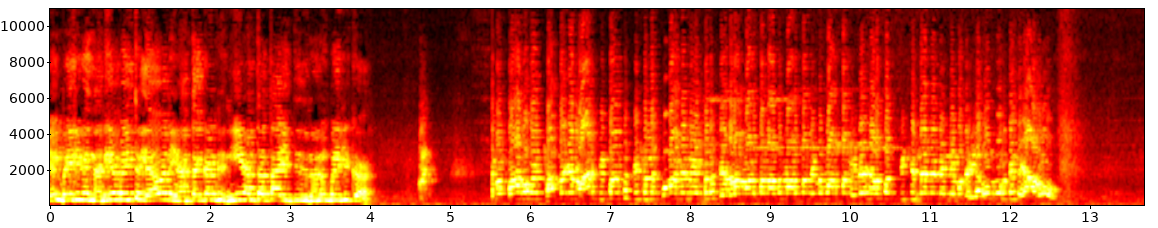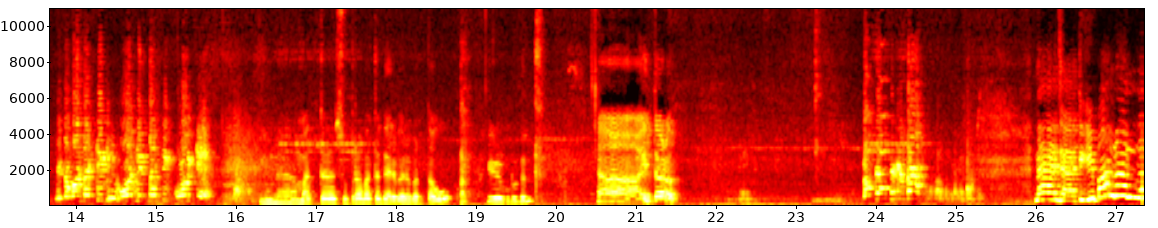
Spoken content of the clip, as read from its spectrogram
ಏನ್ ಬೈಲಿಕ ನನಗೆ ಬೈತಲ್ಲ ಯಾವ ನೀ ಅಂತ ಕಂಡ್ರಿ ನೀ ಅಂತ ತಾಯಿ ಇದ್ದಿದ್ದು ನನಗೆ ಕೂಡಿಕೆ. ಇನ್ನು ಮತ್ತೆ ಸುಪ್ರಭಾತ ಬೇರೆ ಬೇರೆ ಬರ್ತಾವು. ಹೇಳ್ಬಿಡುದಂತ ಹಾಂ, ಆಯ್ತಾಳು. ನಾ ಜಾತಿಗೆ ಬಾಲಲ್ಲ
